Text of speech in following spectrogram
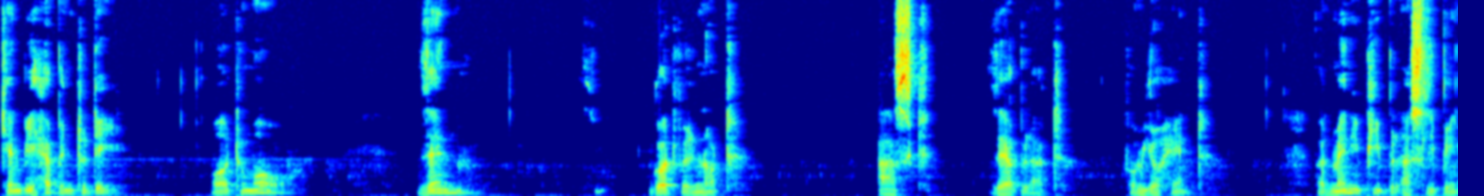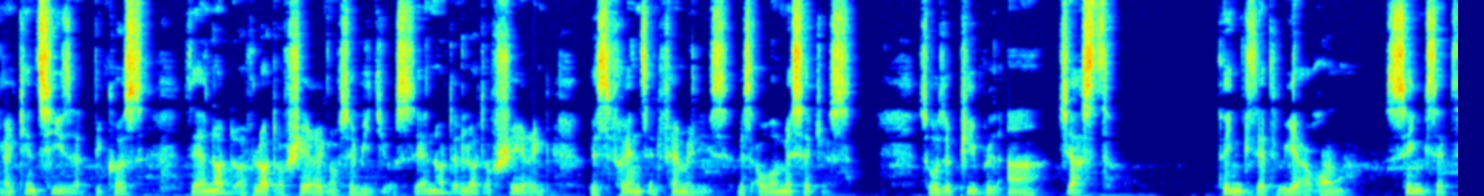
can be happen today or tomorrow, then God will not ask their blood from your hand. But many people are sleeping. I can see that because there are not a lot of sharing of the videos. There are not a lot of sharing with friends and families, with our messages. So the people are just think that we are wrong, think that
